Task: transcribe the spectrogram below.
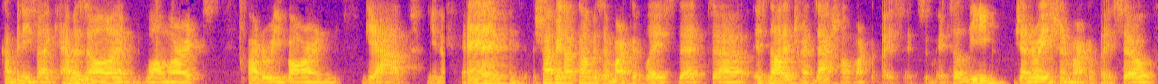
companies like Amazon, Walmart, Pottery Barn, Gap, you know. And Shopping.com is a marketplace that uh, is not a transactional marketplace. It's it's a lead generation marketplace. So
